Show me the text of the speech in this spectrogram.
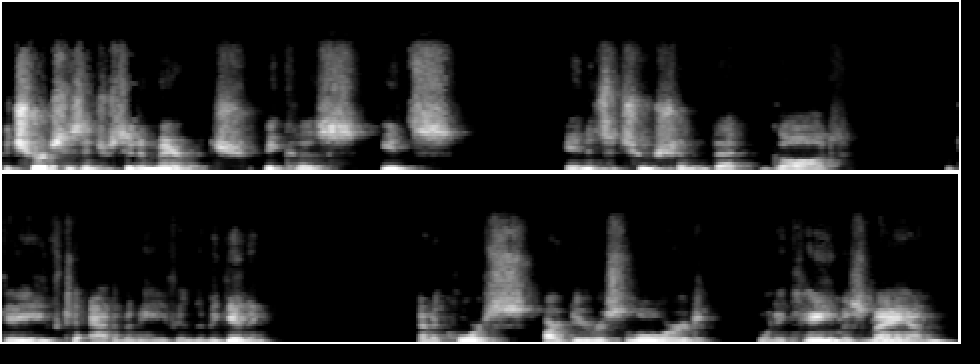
The church is interested in marriage because it's an institution that God gave to Adam and Eve in the beginning. And of course, our dearest Lord, when he came as man,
